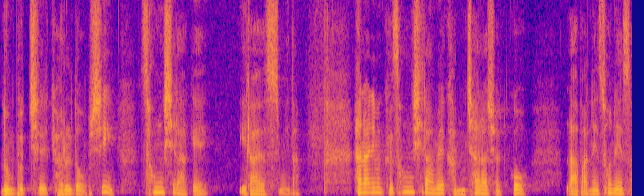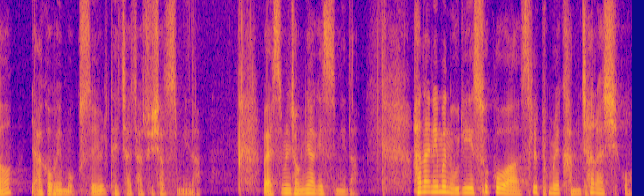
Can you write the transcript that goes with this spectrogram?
눈붙일 겨를도 없이 성실하게 일하였습니다. 하나님은 그 성실함을 감찰하셨고 라반의 손에서 야곱의 몫을 되찾아 주셨습니다. 말씀을 정리하겠습니다. 하나님은 우리의 수고와 슬픔을 감찰하시고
